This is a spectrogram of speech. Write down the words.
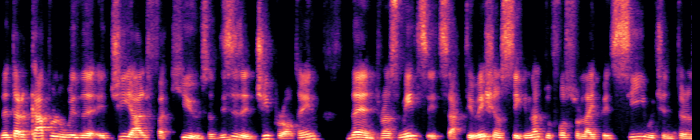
that are coupled with a G alpha Q. So this is a G protein then transmits its activation signal to phospholipase C, which in turn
